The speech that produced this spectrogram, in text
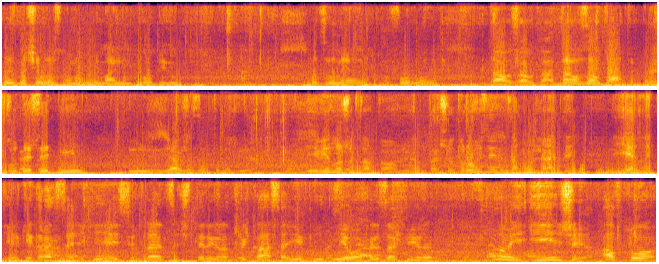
визначились на мінімальному пробігу. Подзвонили, оформили. Дав завдати. Дав завдаток, пройшло 10 днів і я вже з автомобілем. І він уже з автомобілем. Так що, друзі, замовляйте. Є не тільки Scenic, є і Citroen C4 Grand Picasso, і, і, Opel Zafira. Ну і, інші авто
